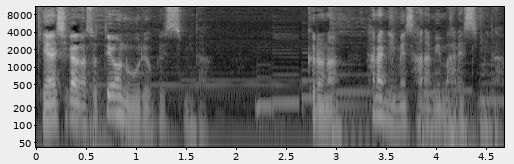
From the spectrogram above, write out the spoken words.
게하시가 가서 떼어놓으려고 했습니다. 그러나 하나님의 사람이 말했습니다.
